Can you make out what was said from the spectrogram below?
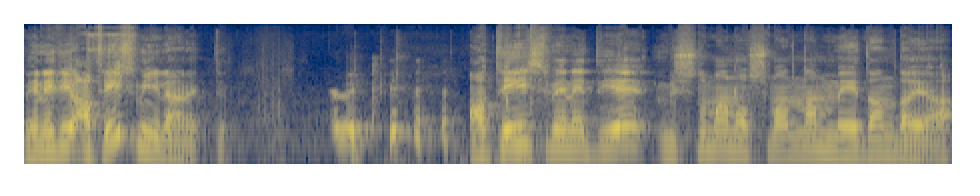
Venedik'i ateist mi ilan ettin? evet. Ateist Venedik'e Müslüman Osman'dan meydan dayağı.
